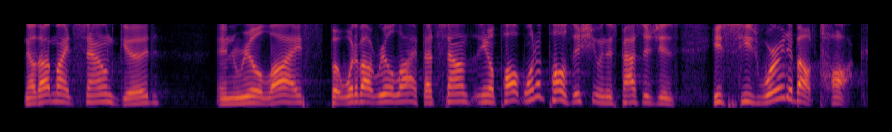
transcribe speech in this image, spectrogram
Now, that might sound good in real life, but what about real life? That sounds, you know, Paul, one of Paul's issue in this passage is he's, he's worried about talk.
